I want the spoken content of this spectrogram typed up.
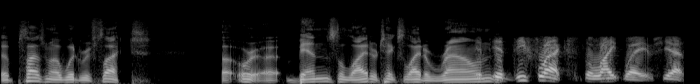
a plasma would reflect uh, or uh, bends the light or takes light around. It, it deflects the light waves. Yes,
